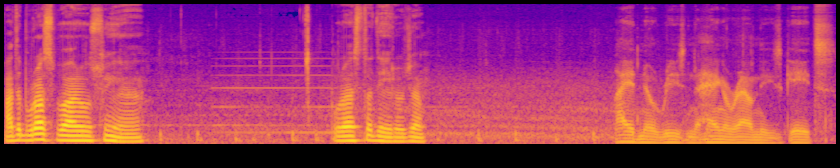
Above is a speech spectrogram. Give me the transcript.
Hadi burası bari olsun ya. Burası da değil hocam. I had no reason to hang around these gates.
